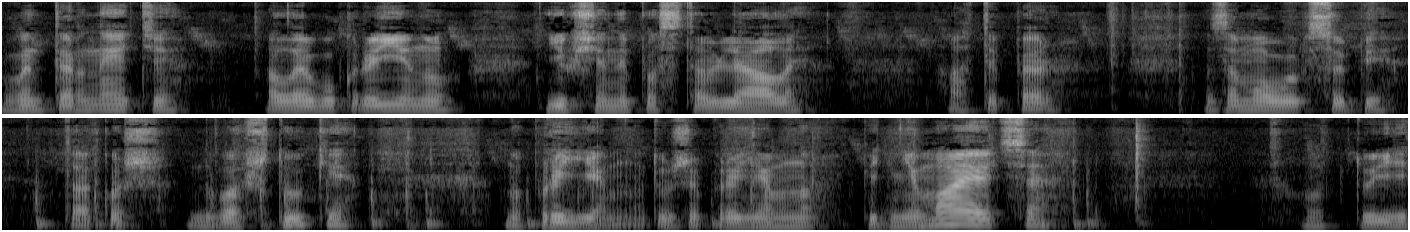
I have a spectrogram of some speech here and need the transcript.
в інтернеті, але в Україну їх ще не поставляли. А тепер замовив собі також два штуки. Ну, приємно, дуже приємно піднімаються. От тут є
